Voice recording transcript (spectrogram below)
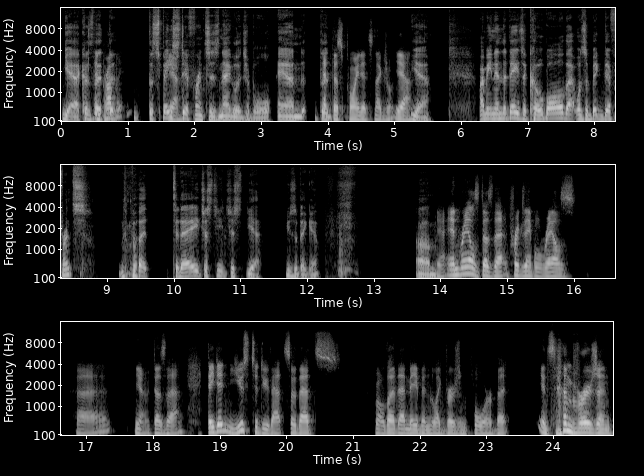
Yeah, because the, the, the space yeah. difference is negligible, and the, at this point, it's negligible. Yeah, yeah. I mean, in the days of COBOL, that was a big difference, but today, just you just yeah, use a big int. Um, yeah, and Rails does that. For example, Rails, uh, you know, does that. They didn't used to do that, so that's well, that that may have been like version four, but in some version,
